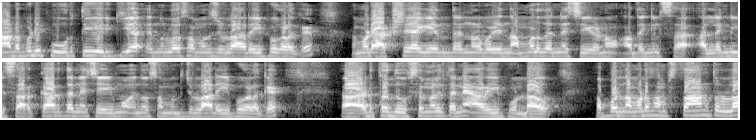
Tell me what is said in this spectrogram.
നടപടി പൂർത്തീകരിക്കുക എന്നുള്ളത് സംബന്ധിച്ചുള്ള അറിയിപ്പുകളൊക്കെ നമ്മുടെ അക്ഷയ കേന്ദ്രങ്ങൾ വഴി നമ്മൾ തന്നെ ചെയ്യണോ? അല്ലെങ്കിൽ അല്ലെങ്കിൽ സർക്കാർ തന്നെ ചെയ്യുമോ എന്നത് സംബന്ധിച്ചുള്ള അറിയിപ്പുകളൊക്കെ അടുത്ത ദിവസങ്ങളിൽ തന്നെ അറിയിപ്പുണ്ടാവും. അപ്പോൾ നമ്മുടെ സംസ്ഥാനത്തുള്ള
